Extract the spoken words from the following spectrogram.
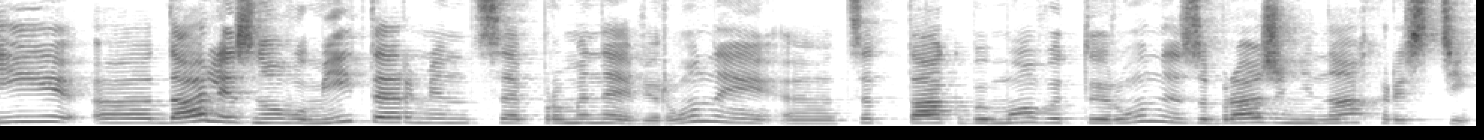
І е, далі знову мій термін це променеві руни, е, це, так би мовити, руни, зображені на хресті.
